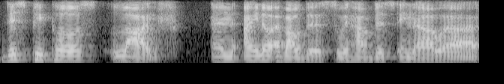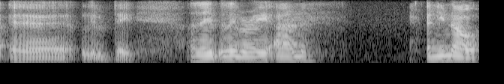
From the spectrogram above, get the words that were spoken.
these people's life, and I know about this. We have this in our uh, liberty, library, and and you know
